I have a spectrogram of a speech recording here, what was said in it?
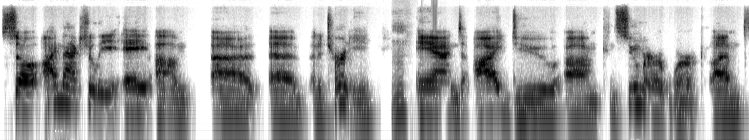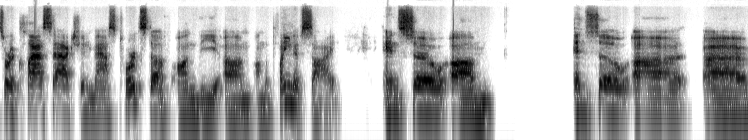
So I'm actually a um, uh, uh, an attorney, Mm. and I do um, consumer work, um, sort of class action, mass tort stuff on the um, on the plaintiff side. And so, um, and so uh, uh,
